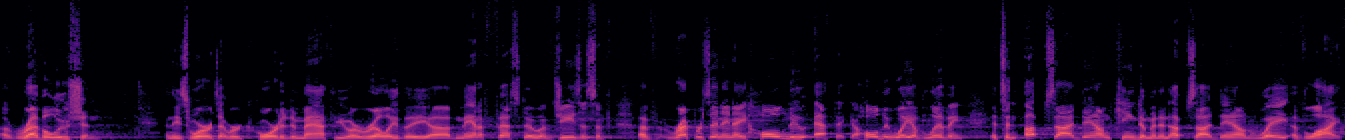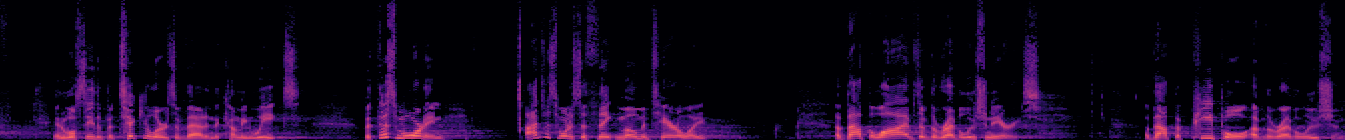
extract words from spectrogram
a revolution and these words that were recorded in Matthew are really the uh, manifesto of Jesus, of, of representing a whole new ethic, a whole new way of living. It's an upside down kingdom and an upside down way of life. And we'll see the particulars of that in the coming weeks. But this morning, I just want us to think momentarily about the lives of the revolutionaries, about the people of the revolution.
